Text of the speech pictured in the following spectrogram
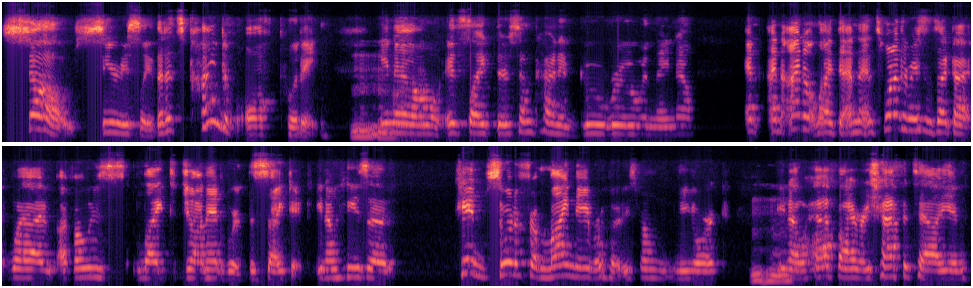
so seriously that it's kind of off putting. Mm-hmm. You know, it's like there's some kind of guru and they know. And, and I don't like that. And it's one of the reasons like I, why I, I've always liked John Edward, the psychic. You know, he's a kid sort of from my neighborhood. He's from New York, mm-hmm. you know, half Irish, half Italian.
